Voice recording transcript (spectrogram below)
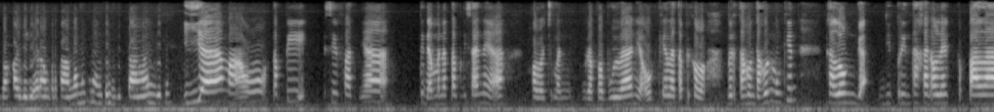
bakal jadi orang pertama mungkin yang tunjuk tangan gitu. Iya mau. Tapi sifatnya tidak menetap di sana ya. Kalau cuman berapa bulan ya oke okay lah. Tapi kalau bertahun-tahun mungkin kalau nggak diperintahkan oleh kepala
